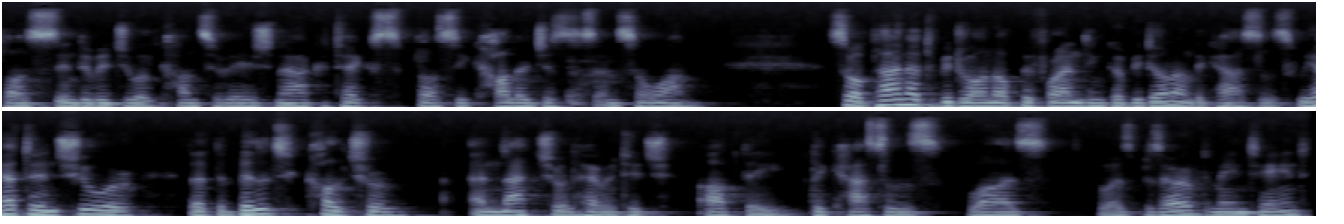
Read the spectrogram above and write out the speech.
plus individual conservation architects, plus ecologists, and so on. So a plan had to be drawn up before anything could be done on the castles. We had to ensure that the built cultural and natural heritage of the, the castles was, was preserved, maintained.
